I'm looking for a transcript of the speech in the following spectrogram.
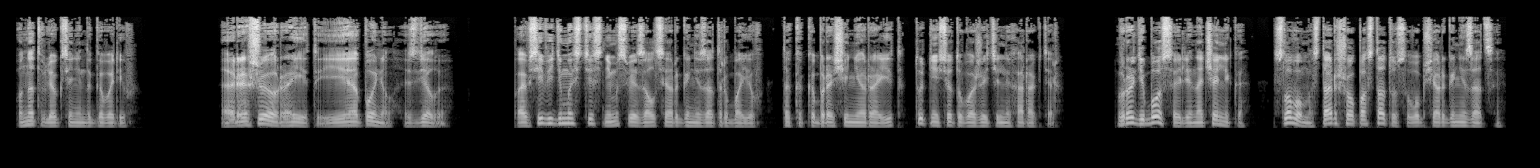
Он отвлекся, не договорив. Хорошо, Раид, я понял, сделаю. По всей видимости, с ним связался организатор боев, так как обращение Раид тут несет уважительный характер. Вроде босса или начальника, словом, старшего по статусу в общей организации.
